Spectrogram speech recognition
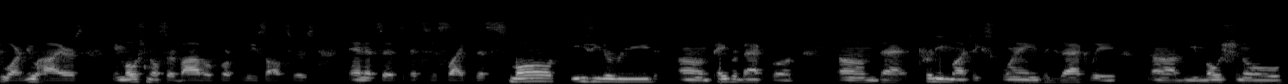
to our new hires emotional survival for police officers, and it's it's it's just like this small, easy to read um, paperback book um, that pretty much explains exactly. Uh, the emotional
